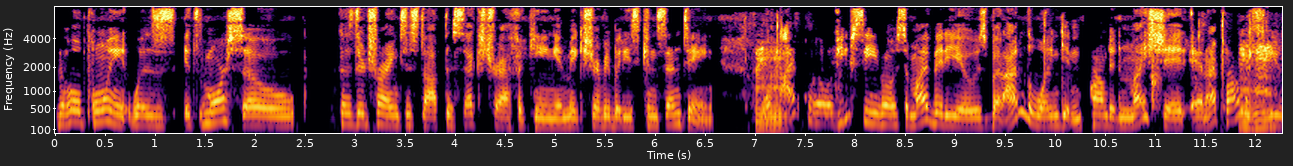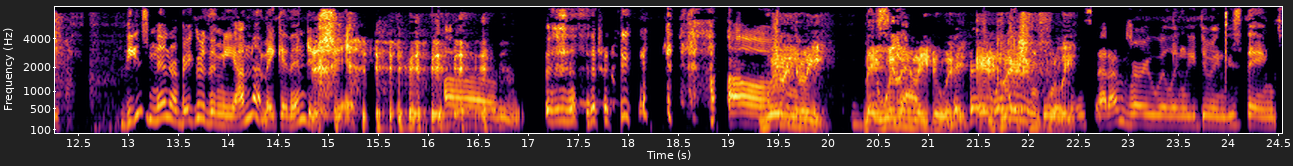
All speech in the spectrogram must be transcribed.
the whole point was it's more so because they're trying to stop the sex trafficking and make sure everybody's consenting. Mm-hmm. Well, I don't know if you've seen most of my videos, but I'm the one getting pounded in my shit, and I promise mm-hmm. you, these men are bigger than me. I'm not making them do shit. um, um, willingly, they willingly yeah, doing it and pleasurably. And I'm very willingly doing these things.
